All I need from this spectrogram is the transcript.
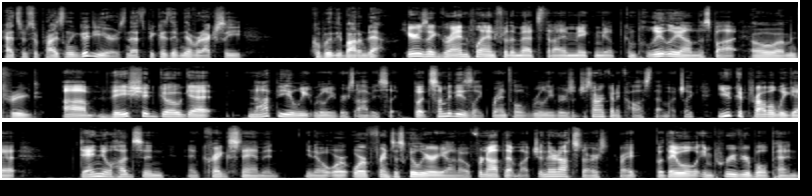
had some surprisingly good years, and that's because they've never actually completely bottomed out. Here's a grand plan for the Mets that I am making up completely on the spot. Oh, I'm intrigued. Um, they should go get not the elite relievers, obviously, but some of these like rental relievers just aren't going to cost that much. Like you could probably get Daniel Hudson and Craig Stammen, you know, or or Francisco Liriano for not that much, and they're not stars, right? But they will improve your bullpen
